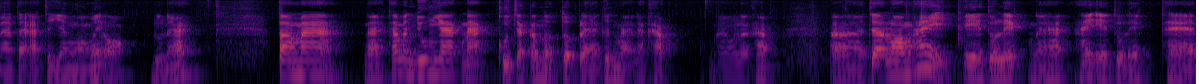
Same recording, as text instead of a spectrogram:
นะแต่อาจจะยังมองไม่ออกดูนะ ต่อมานะถ้ามันยุ่งยากนักครูจะกำหนดตัวแปรขึ้นมานะครับเอาละครับจะลองให้ a ตัวเล็กนะฮะให้ a ตัวเล็กแทน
